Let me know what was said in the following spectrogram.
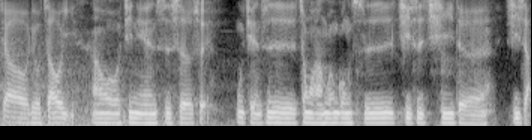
叫刘昭仪，然后今年四十二岁，目前是中华航空公司七十七的机长。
